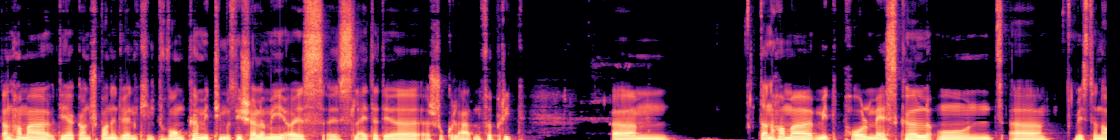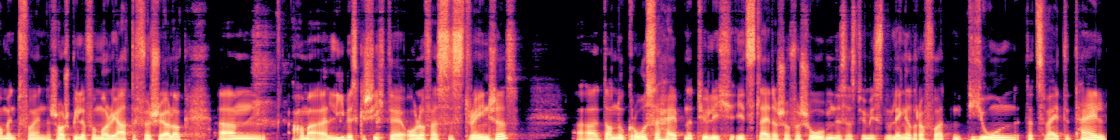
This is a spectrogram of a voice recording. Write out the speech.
Dann haben wir, der ganz spannend werden, Kind Wonka mit Timothy Chalamet als, als Leiter der Schokoladenfabrik. Ähm, dann haben wir mit Paul Mescal und äh, mir ist der Name entfallen, der Schauspieler von Moriarty für Sherlock, ähm, haben wir eine Liebesgeschichte All of Us Strangers. Äh, dann noch großer Hype natürlich, jetzt leider schon verschoben, das heißt, wir müssen nur länger darauf warten. Dune, der zweite Teil,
